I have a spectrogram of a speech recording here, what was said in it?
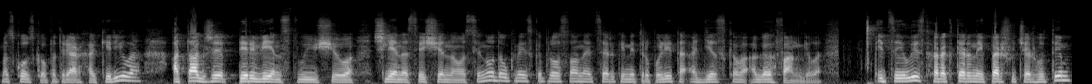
Московского Патриарха Кирилла, а также первенствующего члена Священного Синода Української Православної Церкви митрополита Одесского Агафангела. І цей лист характерний в першу чергу тим,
